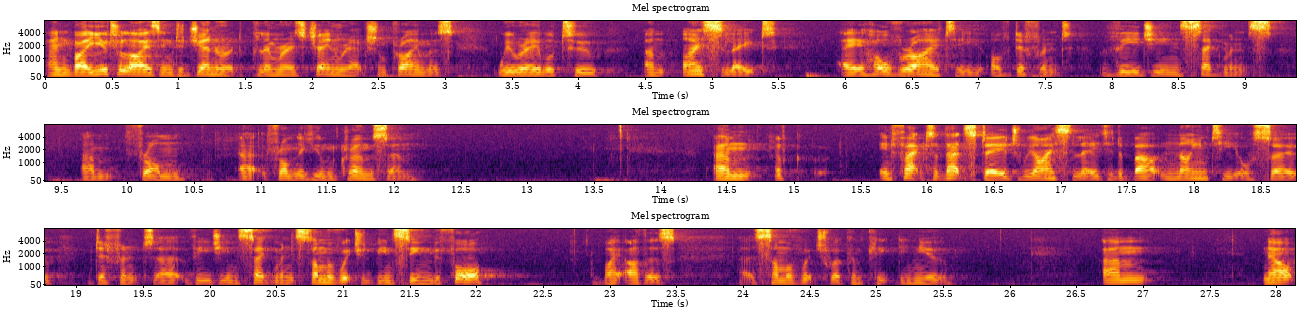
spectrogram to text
And by utilizing degenerate polymerase chain reaction primers, we were able to um, isolate a whole variety of different V gene segments um, from, uh, from the human chromosome. Um, in fact, at that stage, we isolated about 90 or so different uh, V gene segments, some of which had been seen before by others, uh, some of which were completely new. Um, now,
